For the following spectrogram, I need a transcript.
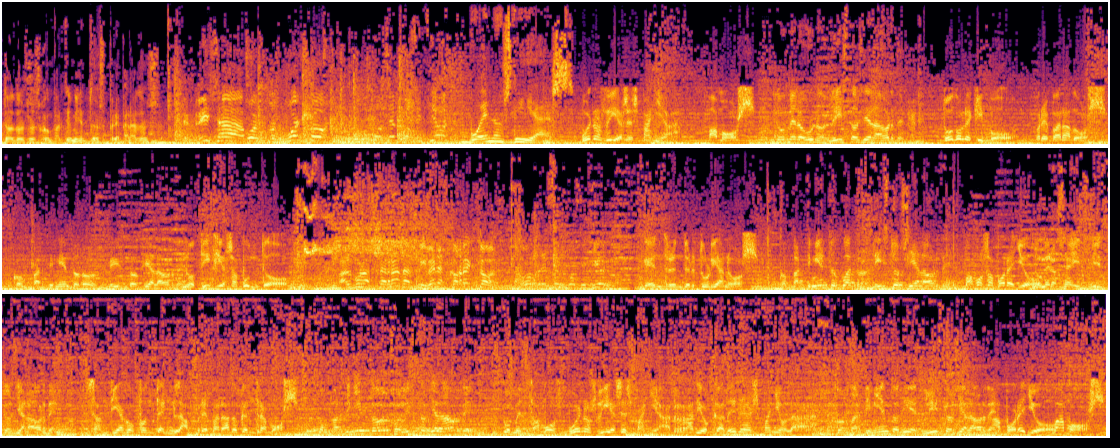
A todos los compartimientos, ¿preparados? ¡Deprisa! ¡A vuestros puestos! ¡Todos en posición! Buenos días. Buenos días, España. Vamos. Número uno, listos y a la orden. Todo el equipo, preparados. Compartimiento 2, listos y a la orden. Noticias a punto. Válvulas cerradas, niveles correctos. Hombres en posición. Que entren tertulianos. Compartimiento 4, listos y a la orden. Vamos a por ello. Número 6, listos y a la orden. Santiago Fontenla, preparado que entramos. Compartimiento 8, listos y a la orden. Comenzamos Buenos Días España, Radio Cadena Española. Compartimiento 10, listos y a la orden. A por ello, vamos.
